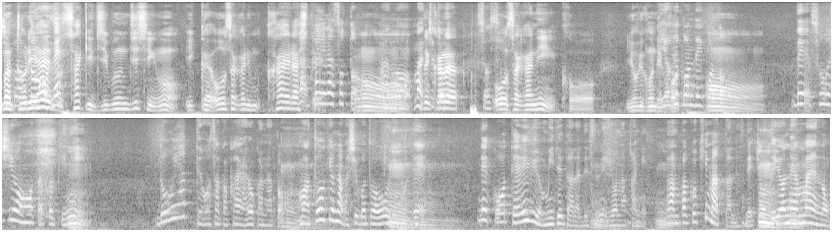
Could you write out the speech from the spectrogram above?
まあとりあえねず先自分自身を一回大阪に帰らして。帰らそうと。んあのまあでから大阪にこう呼び込んでいこう呼び込んでいこうと。とでそうしよう思った時に、どうやって大阪帰ろうかなと、まあ東京なんか仕事は多いので、でこうテレビを見てたらですね、夜中にうん。万博決まったんですね。ちょうど4年前の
